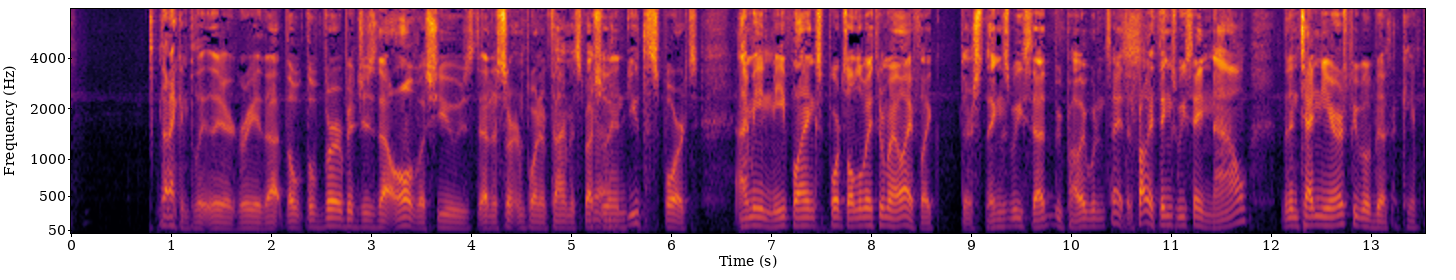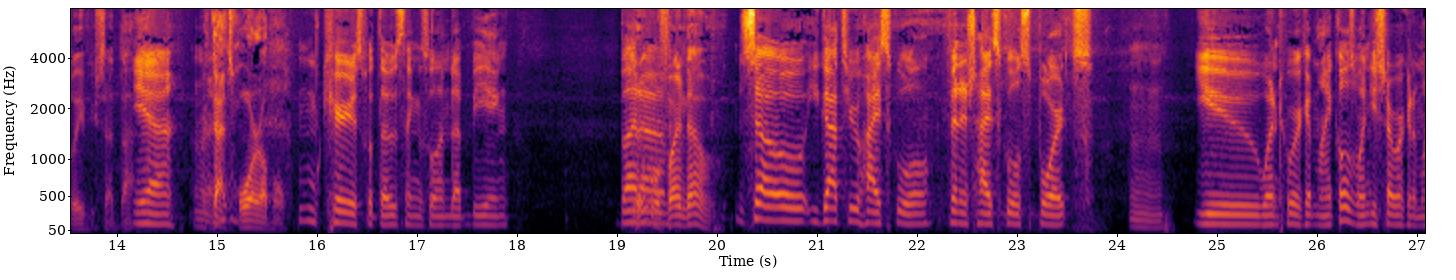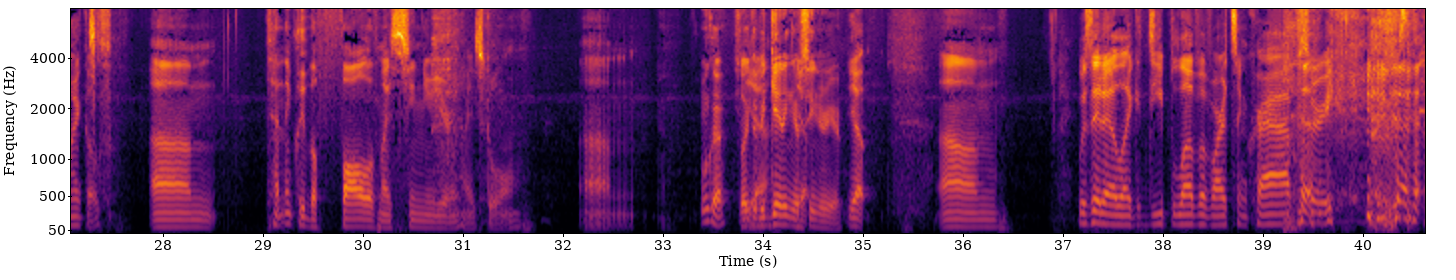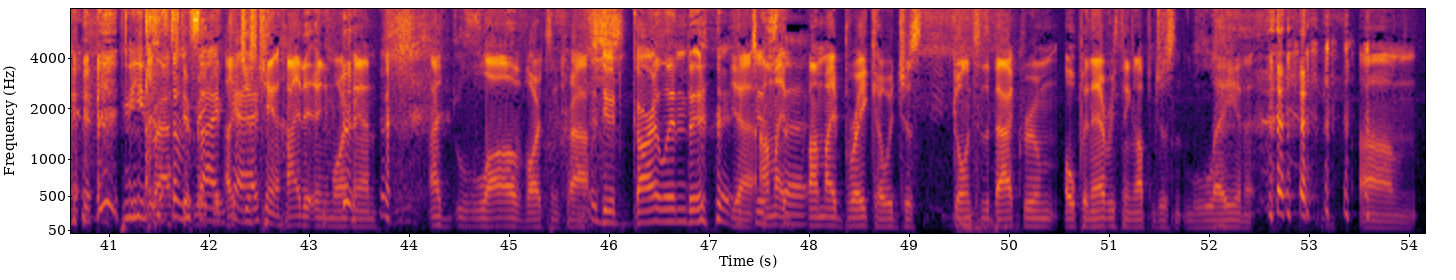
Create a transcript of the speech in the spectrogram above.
but I completely agree that the, the verbiages that all of us used at a certain point of time, especially Yeah. in youth sports. I mean, me playing sports all the way through my life, like there's things we said we probably wouldn't say. There's probably things we say now that in ten years people would be like, I can't believe you said that. Yeah. Like, that's horrible. I'm curious what those things will end up being. But Yeah, we'll um, find out. so you got through high school, finished high school sports. You went to work at Michaels. When did you start working at Michaels? Um, technically, the fall of my senior year in high school. Okay, so like Yeah, the beginning of yep. senior year. Yep. Um, Was it a like deep love of arts and crafts, or you just needed some side making. I cash? just can't hide it anymore, man. I love arts and crafts. Dude, Garland. Yeah, just, on my uh, on my break, I would just go into the back room, open everything up, and just lay in it. um,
